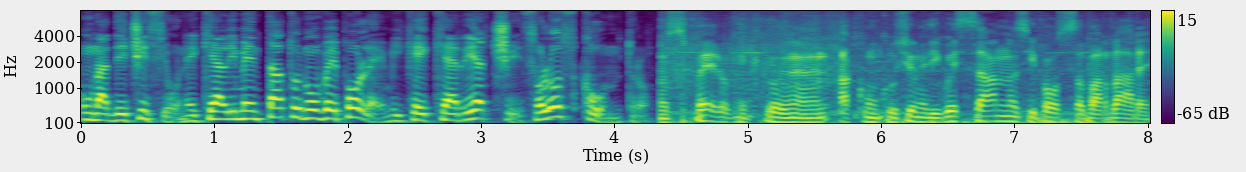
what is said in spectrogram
una decisione che ha alimentato nuove polemiche e che ha riacceso lo scontro. Spero che a conclusione di quest'anno si possa parlare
